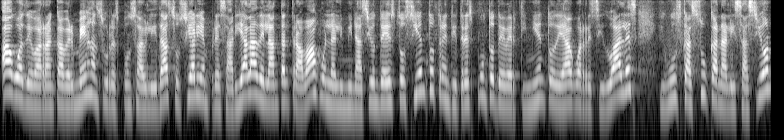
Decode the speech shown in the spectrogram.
Aguas de Barranca Bermeja en su responsabilidad social y empresarial adelanta el trabajo en la eliminación de estos 133 puntos de vertimiento de aguas residuales y busca su canalización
